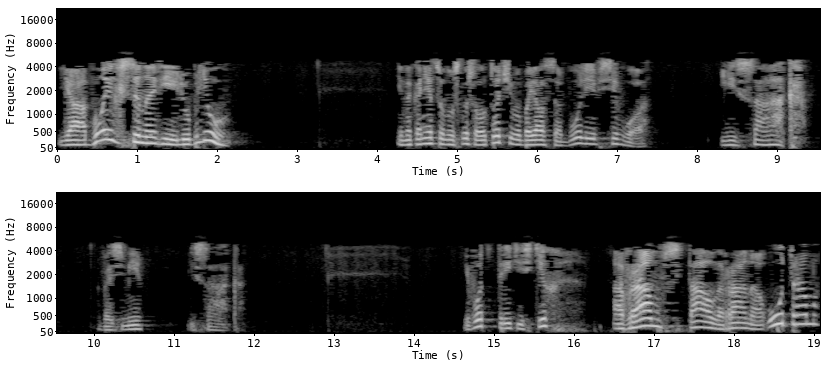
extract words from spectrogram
я обоих сыновей люблю. И, наконец, он услышал то, чего боялся более всего. Исаака. Возьми Исаака. И вот третий стих. Авраам встал рано утром,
